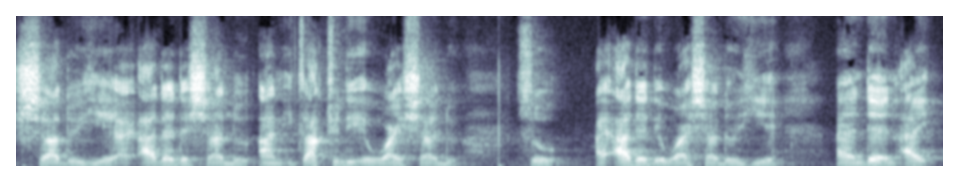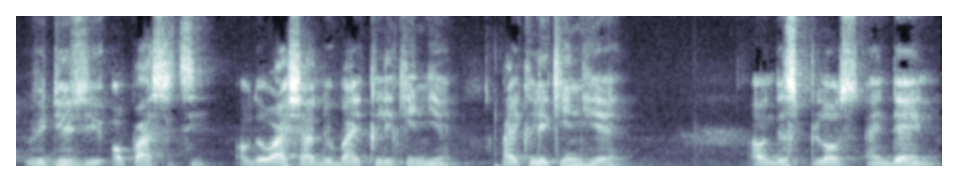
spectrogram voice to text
shadow here. I added the shadow and it's actually a white shadow. So i added the white shadow here and then i reduce the opacity of the white shadow by clicking here by clicking here on this plus and then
